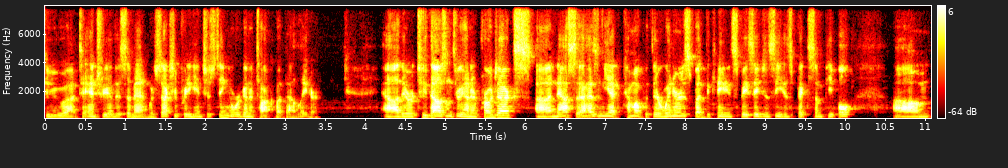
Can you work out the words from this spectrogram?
to, uh, to entry of this event, which is actually pretty interesting. And we're going to talk about that later. Uh, there were 2,300 projects. Uh, NASA hasn't yet come up with their winners, but the Canadian Space Agency has picked some people. Um,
